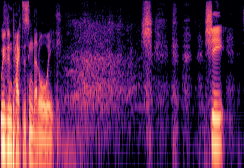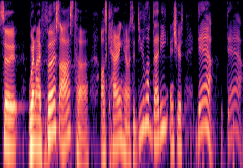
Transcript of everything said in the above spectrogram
We've been practicing that all week. She So when I first asked her, I was carrying her and I said, Do you love daddy? And she goes, Dare, dare.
